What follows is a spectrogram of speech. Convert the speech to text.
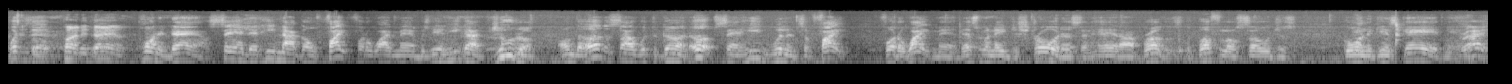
what is that? Point it down. Pointed down, saying that he not going to fight for the white man. But then he got Judah on the other side with the gun up, saying he willing to fight for the white man. That's when they destroyed us and had our brothers, the Buffalo soldiers, going against Gad now. Right.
